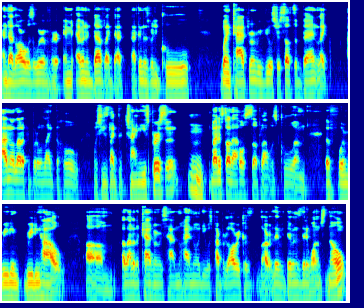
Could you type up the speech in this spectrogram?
and that Laura was aware of her im- imminent death. Like that, I think that's really cool. When Catherine reveals herself to Ben, like I know a lot of people don't like the whole when she's like the Chinese person, Mhm. but I just thought that whole subplot was cool. Um, the, when reading reading how um a lot of the cast members had no had no idea it was Piper Laurie because Laura David Evans didn't want them to know.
